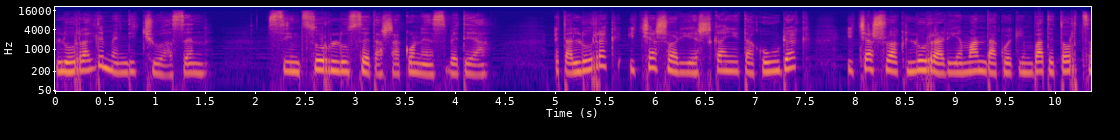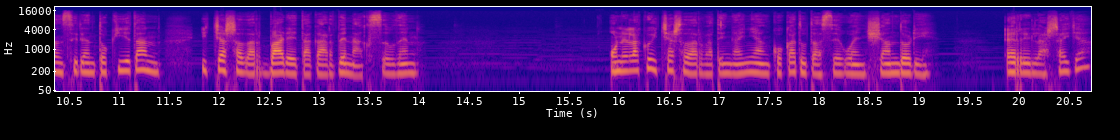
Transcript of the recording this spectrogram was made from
Lurralde menditsua zen, zintzur luze eta sakonez betea, eta lurrak itsasoari eskainitako urak, itsasoak lurrari emandakoekin bat etortzen ziren tokietan, itsasadar bare eta gardenak zeuden. Honelako itsasadar baten gainean kokatuta zegoen xandori, herri lasaia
